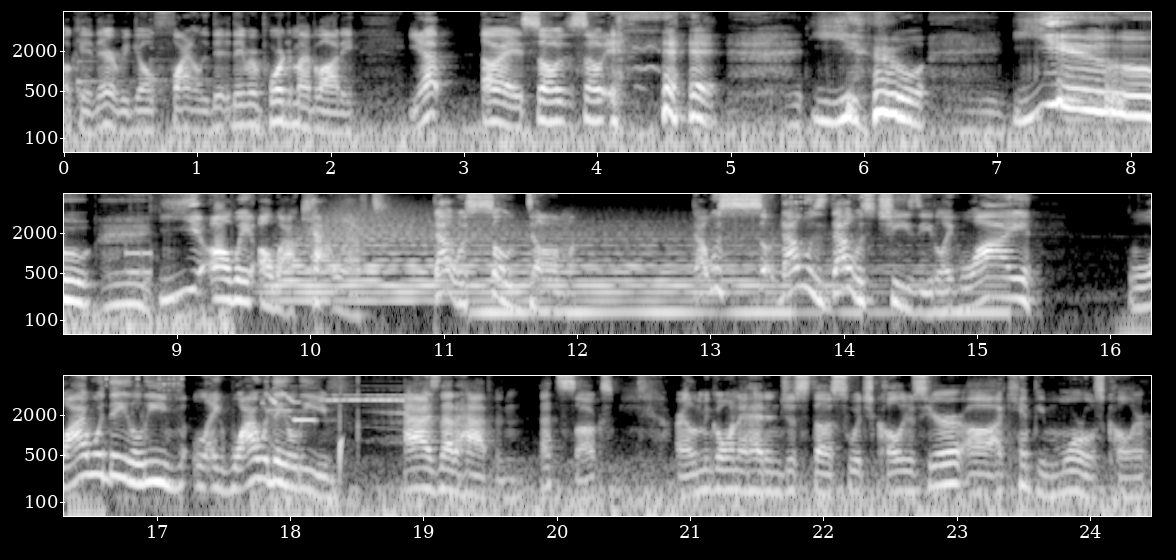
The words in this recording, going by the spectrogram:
Okay, there we go. Finally, they, they reported my body. Yep. All right, so so you you you. Oh wait. Oh wow, cat left. That was so dumb. That was so that was that was cheesy. Like why why would they leave like why would they leave as that happened? That sucks. Alright, let me go on ahead and just uh, switch colors here. Uh, I can't be Moro's color.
